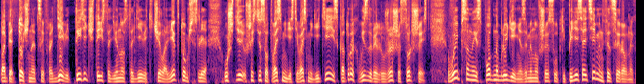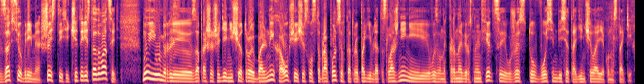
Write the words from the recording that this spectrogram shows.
опять точная цифра, 9499 человек, в том числе у 688 детей, из которых выздоровели уже 606. Выписаны из-под наблюдения за минувшие сутки 57 инфицированных, за все время 6420, ну и умерли за прошедший день еще трое больных, а общее число ставропольцев, которые погибли от осложнений, вызванных коронавирусной инфекцией, уже 181 человек у нас таких.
